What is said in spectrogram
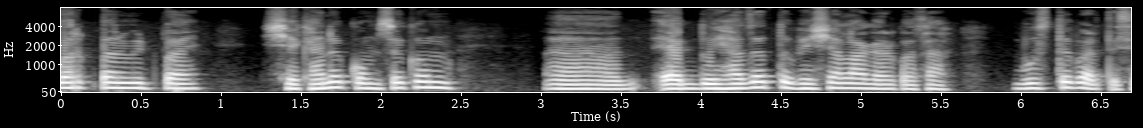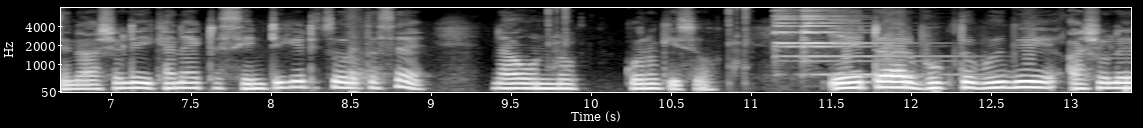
ওয়ার্ক পারমিট পায়, সেখানে কমসে কম এক দুই হাজার তো ভিসা লাগার কথা। বুঝতে পারতেছি না, আসলে এখানে একটা সিন্ডিকেট চলতেছে না অন্য কোনো কিছু? এটার ভুক্তভোগী আসলে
